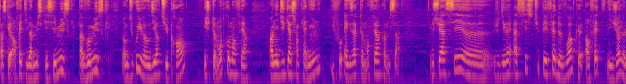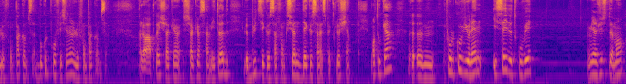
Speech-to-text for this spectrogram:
Parce qu'en en fait, il va muscler ses muscles, pas vos muscles. Donc du coup, il va vous dire, tu prends et je te montre comment faire. En éducation canine, il faut exactement faire comme ça. Je suis assez, euh, je dirais, assez stupéfait de voir que, en fait, les gens ne le font pas comme ça. Beaucoup de professionnels ne le font pas comme ça. Alors après, chacun, chacun sa méthode. Le but, c'est que ça fonctionne dès que ça respecte le chien. en tout cas, euh, euh, pour le coup, Violaine, essaye de trouver, bien justement,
